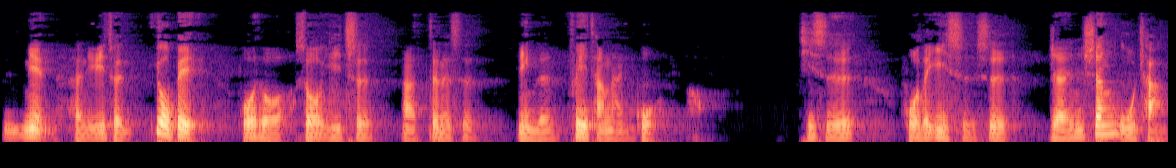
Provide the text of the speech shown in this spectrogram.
念很愚蠢，又被佛陀说愚痴，啊，真的是令人非常难过啊！其实佛的意思是：人生无常，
